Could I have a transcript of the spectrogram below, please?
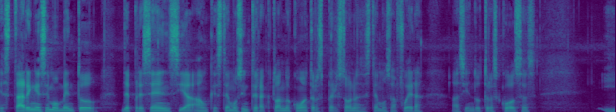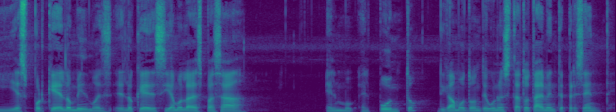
estar en ese momento de presencia, aunque estemos interactuando con otras personas, estemos afuera haciendo otras cosas. Y es porque es lo mismo, es, lo que decíamos la vez pasada, el, el punto, digamos, donde uno está totalmente presente.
